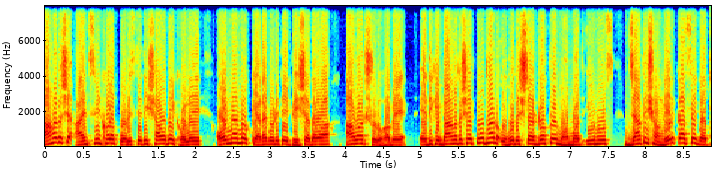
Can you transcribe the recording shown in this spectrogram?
বাংলাদেশে আইন শৃঙ্খলা পরিস্থিতি স্বাভাবিক হলে অন্যান্য ক্যাটাগরিতে ভিসা দেওয়া আবার শুরু হবে। এদিকে বাংলাদেশের প্রধান উপদেষ্টা ডক্টর মোহাম্মদ ইউনুস জাতিসংঘের কাছে গত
